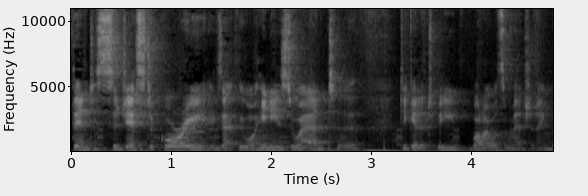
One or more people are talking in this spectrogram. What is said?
then to suggest to Cory exactly what he needs to add to, to get it to be what I was imagining.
